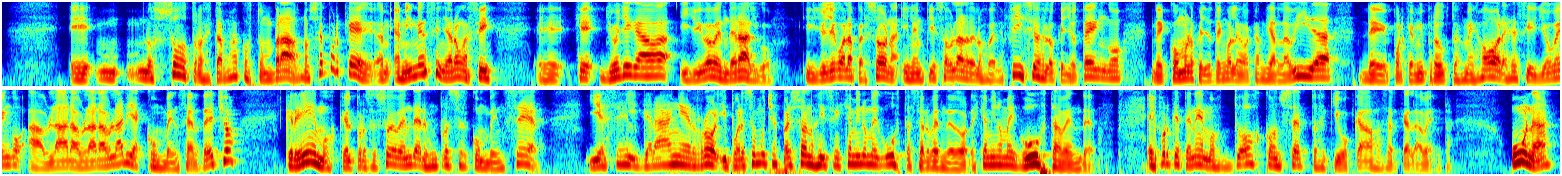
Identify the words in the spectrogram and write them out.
Eh, nosotros estamos acostumbrados, no sé por qué, a, mí me enseñaron así, eh, que yo llegaba y yo iba a vender algo. Y yo llego a la persona y le empiezo a hablar de los beneficios, de lo que yo tengo, de cómo lo que yo tengo le va a cambiar la vida, de por qué mi producto es mejor. Es decir, yo vengo a hablar, hablar, a hablar y a convencer. De hecho, creemos que el proceso de vender es un proceso de convencer. Y ese es el gran error. Y por eso muchas personas dicen, es que a mí no me gusta ser vendedor, es que a mí no me gusta vender. Es porque tenemos dos conceptos equivocados acerca de la venta. Una,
